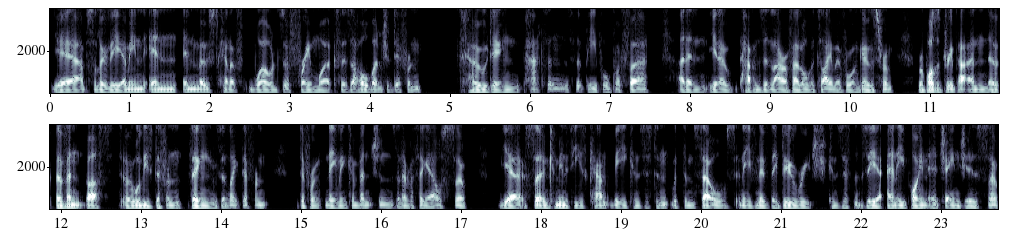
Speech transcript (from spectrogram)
Yeah, absolutely. I mean, in in most kind of worlds of frameworks, there's a whole bunch of different coding patterns that people prefer. And then, you know, happens in Laravel all the time. Everyone goes from repository pattern, event bus, uh, all these different things and like different different naming conventions and everything else. So yeah, certain communities can't be consistent with themselves. And even if they do reach consistency at any point, it changes. So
